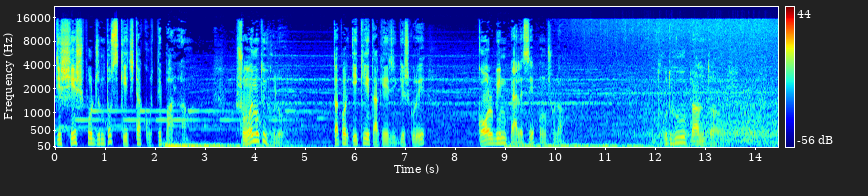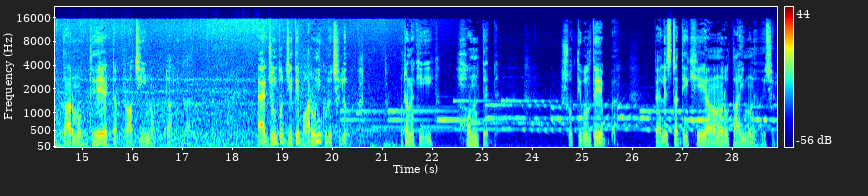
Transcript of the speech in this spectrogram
যে শেষ পর্যন্ত স্কেচটা করতে পারলাম। সময় মতোই হলো। তারপর একে তাকে জিজ্ঞেস করে করবিন প্যালেসে পৌঁছলাম। ধুধু প্রান্ত, তার মধ্যে একটা প্রাচীন অট্টালিকা। একজন তো যেতে বারণই করেছিল। ওটা নাকি হন্টেড সত্যি বলতে প্যালেসটা দেখে আমারও তাই মনে হয়েছিল।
